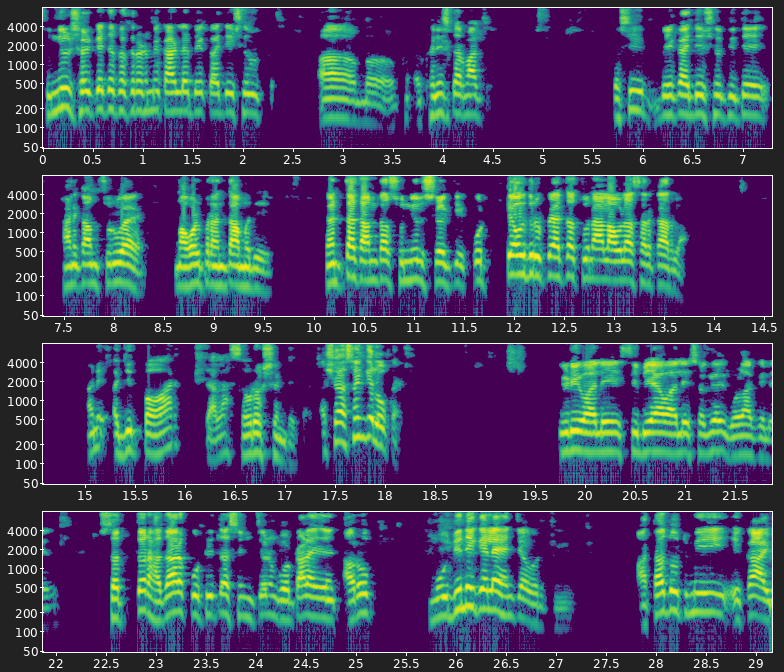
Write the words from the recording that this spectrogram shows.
सुनील शेळकेचं प्रकरण मी काढलं बेकायदेशीर अं, खनिज कर्माचं. कशी बेकायदेशीर तिथे खाणकाम सुरू आहे मावळ प्रांतामध्ये. त्यांचाच आमदार सुनील शेळके कोट्यवधी रुपयाचा चुना लावला सरकारला. आणि अजित पवार त्याला संरक्षण देतात. असे असंख्य लोक आहेत. ईडीवाले वाले सीबीआय वाले सगळे गोळा केले. सत्तर हजार कोटीचा सिंचन घोटाळा आरोप मोदीने केला ह्यांच्यावरती. आता जो तुम्ही एका आय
